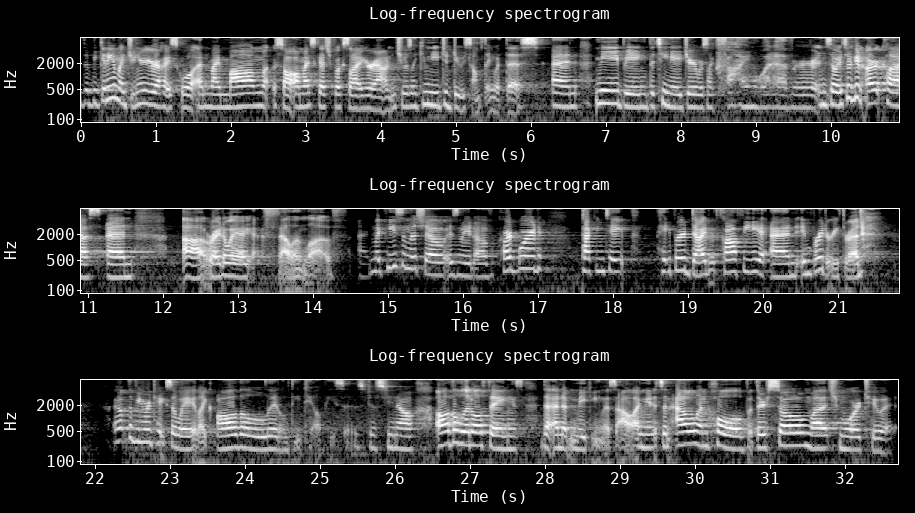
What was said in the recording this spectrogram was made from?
the beginning of my junior year of high school and my mom saw all my sketchbooks lying around and she was like you need to do something with this. And me being the teenager was like fine whatever. And so i took an art class and uh, right away i fell in love. And my piece in the show is made of cardboard packing tape paper dyed with coffee and embroidery thread I hope the viewer takes away like all the little detail pieces, just you know, all the little things that end up making this owl. I mean, it's an owl and whole, but there's so much more to it.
